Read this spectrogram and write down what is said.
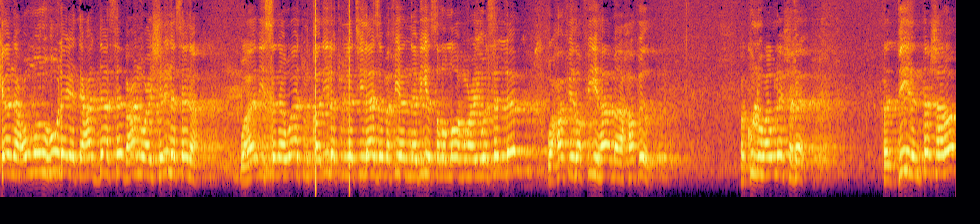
كان عمره لا يتعدى سبعا وعشرين سنة. وهذه السنوات القليلة التي لازم فيها النبي صلى الله عليه وسلم وحفظ فيها ما حفظ. فكل هؤلاء شباب. فالدين انتشر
